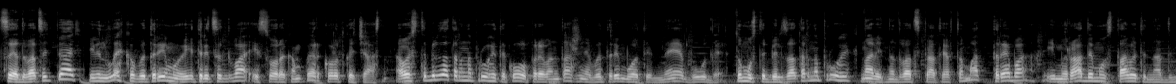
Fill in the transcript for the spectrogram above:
С25, і він легко витримує і 32, і 40 А короткочасно. А ось стабілізатор напруги такого перевантаження витримувати не буде. Тому стабілізатор напруги навіть на 25 автомат треба і ми радимо ставити на 2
